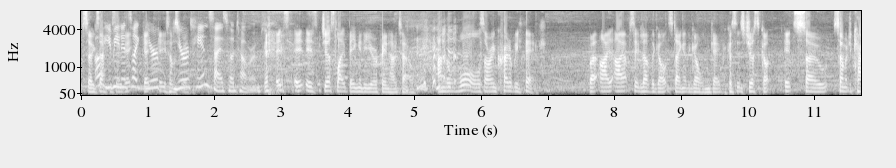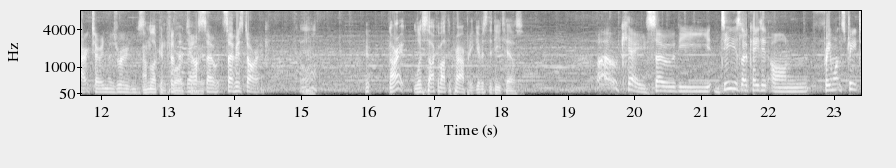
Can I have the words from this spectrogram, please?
so exactly. oh, you mean so it's get- like get- Europe, get yourself a suite. European size hotel rooms? It's it is just like being in a European hotel, and the walls are incredibly thick. But I, I absolutely love the gold, staying at the Golden Gate because it's just got it's so so much character in those rooms. I'm looking Because forward they to are it. so so historic. Cool. All right, let's talk about the property. Give us the details. Okay, so the D is located on Fremont Street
